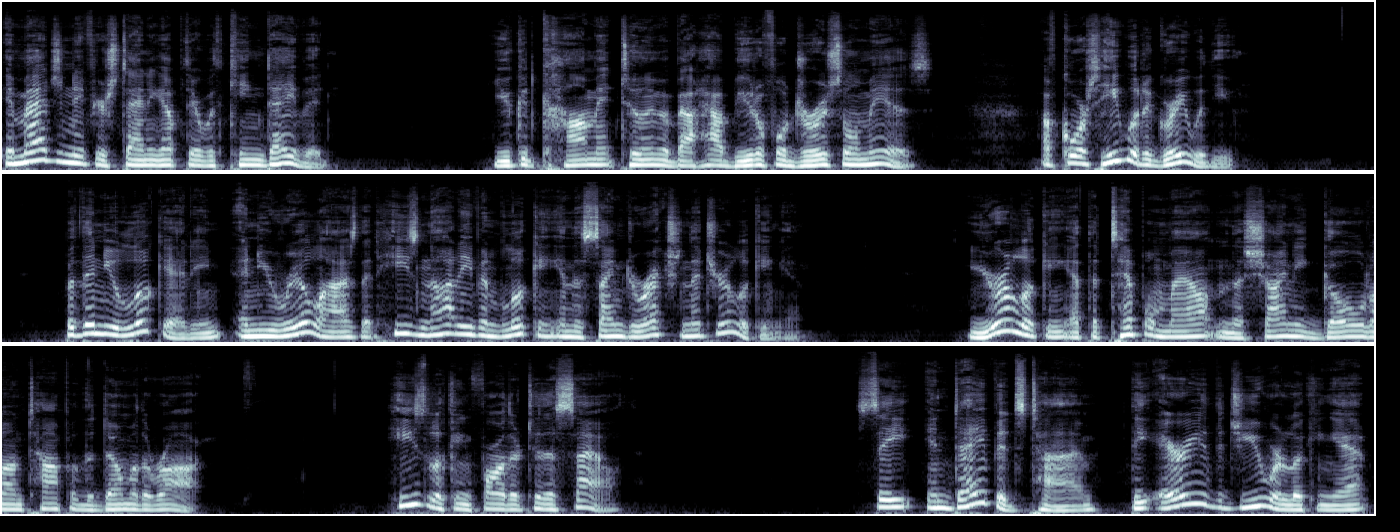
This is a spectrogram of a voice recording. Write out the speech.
imagine if you're standing up there with King David. You could comment to him about how beautiful Jerusalem is. Of course, he would agree with you. But then you look at him and you realize that he's not even looking in the same direction that you're looking in. You're looking at the Temple Mount and the shiny gold on top of the Dome of the Rock. He's looking farther to the south. See, in David's time, the area that you were looking at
